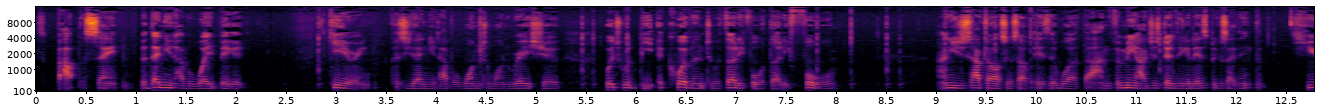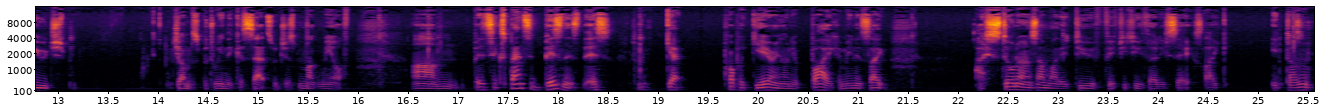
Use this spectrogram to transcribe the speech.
It's about the same. But then you'd have a way bigger gearing because then you'd have a one to one ratio which would be equivalent to a 34 34. And you just have to ask yourself, is it worth that? And for me, I just don't think it is because I think the huge jumps between the cassettes would just mug me off. Um, but it's expensive business, this. Get proper gearing on your bike. I mean, it's like, I still don't understand why they do 5236. Like, it doesn't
